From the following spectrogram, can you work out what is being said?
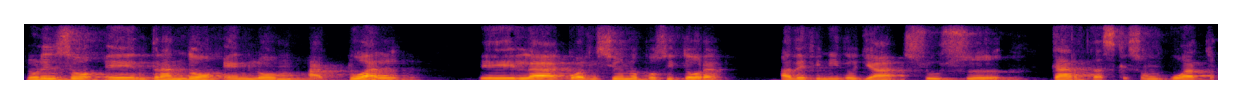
Lorenzo, entrando en lo actual, eh, la coalición opositora ha definido ya sus cartas, que son cuatro.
